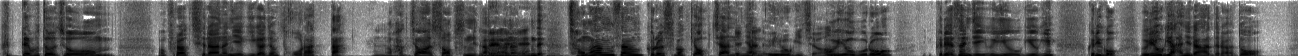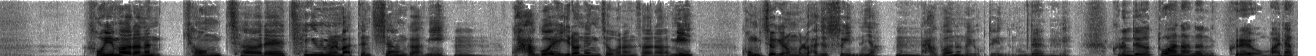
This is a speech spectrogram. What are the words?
그때부터 좀 프락치라는 얘기가 좀 돌았다. 음. 확정할 수 없습니다만은 근데 음. 정황상 그럴 수밖에 없지 않느냐. 일단 의혹이죠. 의혹으로 그래서 이제 의혹이 그리고 의혹이 아니라 하더라도 소위 말하는 경찰의 책임을 맡은 치안감이 음. 과거에 이런 행적을 한 사람이 공적인 업무를 맞을 수 있느냐라고 음. 하는 의혹도 있는 겁니다. 네네. 예. 그런데 또 하나는 그래요. 만약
